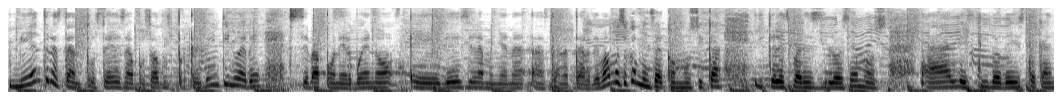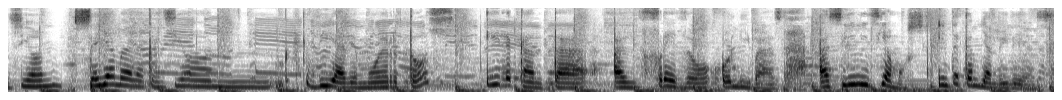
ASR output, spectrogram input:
mientras tanto ustedes abusados porque el 29 se va a poner bueno desde la mañana hasta la tarde. Vamos a comenzar con música y qué les parece si lo hacemos al estilo de esta canción. Se llama la canción Día de Muertos y le canta Alfredo Olivas. Así iniciamos, intercambiando ideas.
